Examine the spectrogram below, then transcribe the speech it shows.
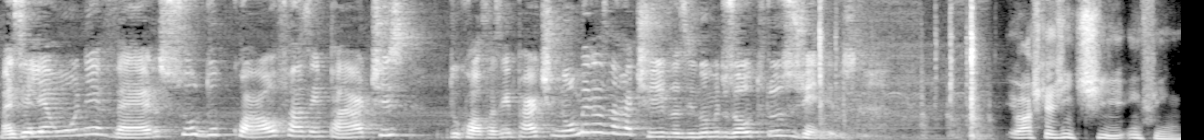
mas ele é um universo do qual fazem partes, do qual fazem parte inúmeras narrativas, e inúmeros outros gêneros. Eu acho que a gente, enfim,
